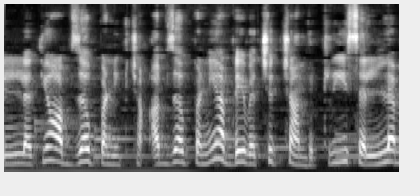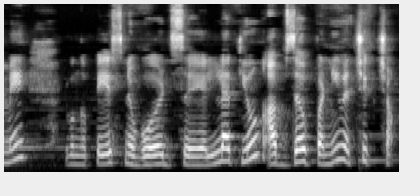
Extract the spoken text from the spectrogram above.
எல்லாத்தையும் அப்சர்வ் பண்ணிக்கிச்சான் அப்சர்வ் பண்ணி அப்படியே வச்சுக்கிச்சான் அந்த ட்ரீஸ் எல்லாமே இவங்க பேசின வேர்ட்ஸு எல்லாத்தையும் அப்சர்வ் பண்ணி வச்சுக்கிச்சான்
